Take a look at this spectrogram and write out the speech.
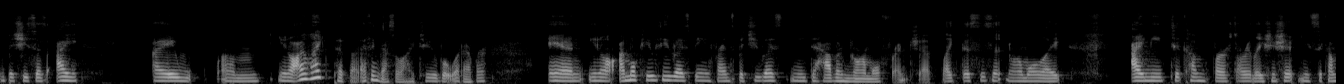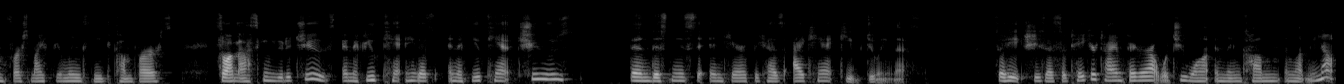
But she says, I, I, um, you know, I like Pippa. I think that's a lie too, but whatever. And, you know, I'm okay with you guys being friends, but you guys need to have a normal friendship. Like, this isn't normal. Like, I need to come first. Our relationship needs to come first. My feelings need to come first. So I'm asking you to choose. And if you can't, he goes, and if you can't choose, then this needs to end here because I can't keep doing this. So he she says, so take your time, figure out what you want, and then come and let me know.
